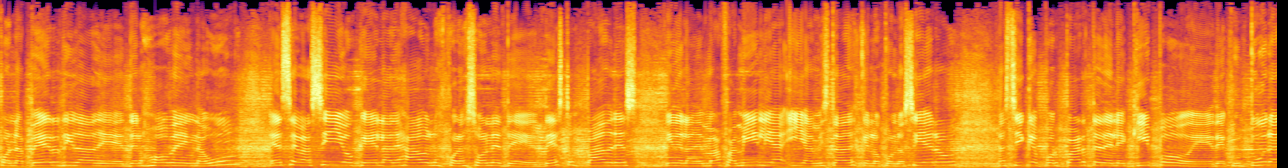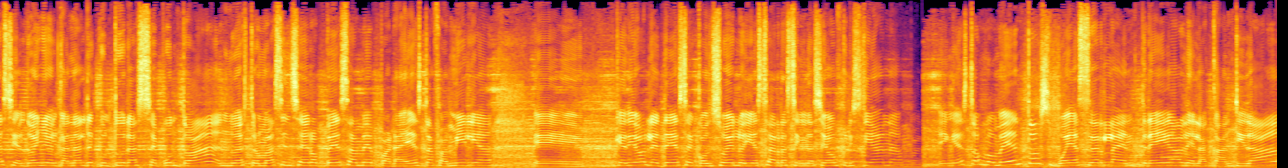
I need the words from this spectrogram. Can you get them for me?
con la pérdida del joven Naúm, ese vacío que él ha dejado en los corazones de, de estos padres y de la demás familia y amistades que lo conocieron. Así que por parte del equipo de Culturas el dueño del canal de Cultura C.A, nuestro más sincero pésame para esta familia, eh, que Dios les dé ese consuelo y esa resignación cristiana. En estos momentos voy a hacer la entrega de la cantidad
